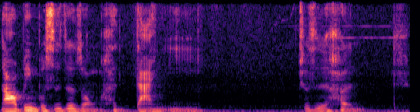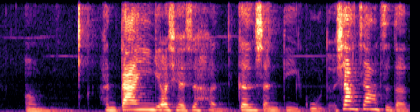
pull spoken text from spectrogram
然后并不是这种很单一，就是很嗯很单一，而且是很根深蒂固的，像这样子的，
